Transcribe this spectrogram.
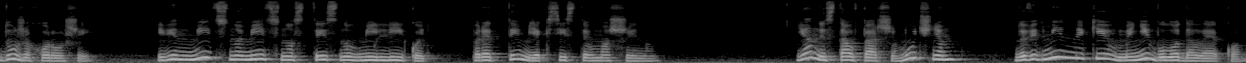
дуже хороший. І він міцно, міцно стиснув мій лікоть перед тим, як сісти в машину. Я не став першим учнем. До відмінників мені було далеко.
